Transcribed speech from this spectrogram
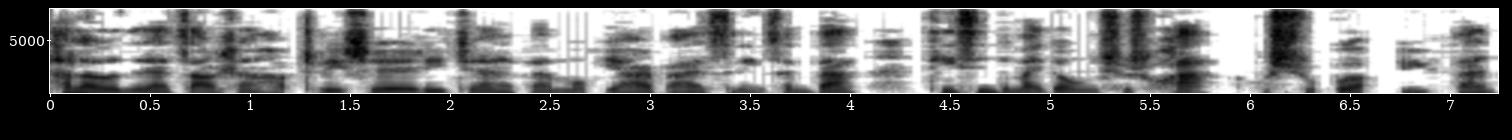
Hello，大家早上好，这里是荔枝 FM 幺二八四零三八，听心的脉动说说话，我是主播雨帆。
